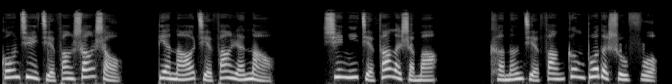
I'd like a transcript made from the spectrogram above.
工具解放双手，电脑解放人脑。虚拟解放了什么？可能解放更多的束缚。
